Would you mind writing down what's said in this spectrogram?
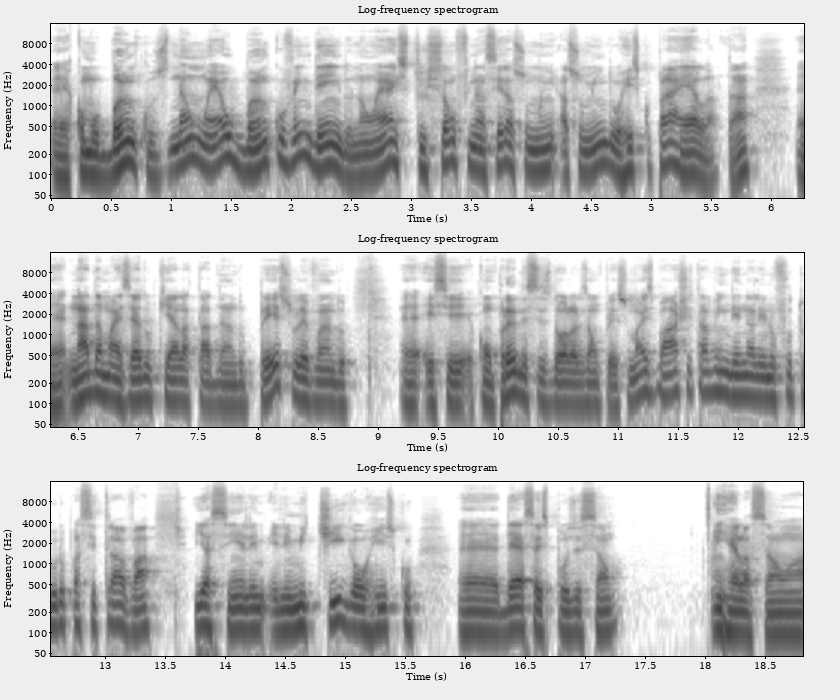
é, como bancos não é o banco vendendo, não é a instituição financeira assumi, assumindo o risco para ela, tá? É, nada mais é do que ela está dando preço, levando é, esse, comprando esses dólares a um preço mais baixo e está vendendo ali no futuro para se travar e assim ele, ele mitiga o risco é, dessa exposição em relação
